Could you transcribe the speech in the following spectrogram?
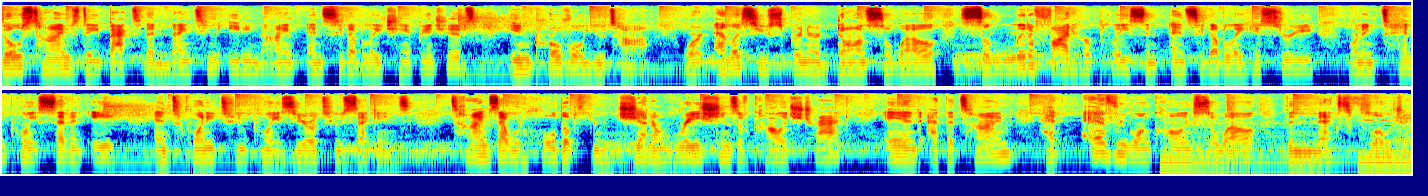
Those times date back to the 1989 NCAA Championships in Provo, Utah, where LSU sprinter Dawn Sewell solidified her place in NCAA history, running 10.78 and 22.02 seconds, times that would hold up through generations of college track and, at the time, had everyone calling Sewell the next Flojo.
